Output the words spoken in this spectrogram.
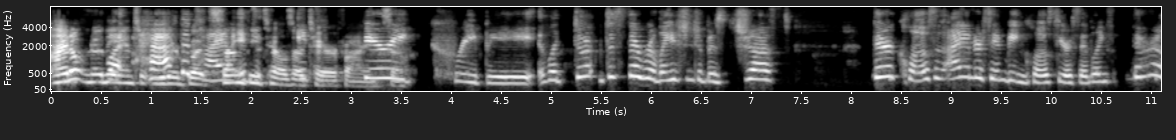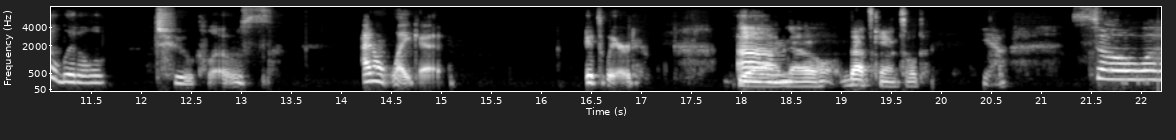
I don't know the but answer either, the but time some details are terrifying. So very creepy. Like just their relationship is just they're close, and I understand being close to your siblings. They're a little too close. I don't like it. It's weird. yeah, Um, no, that's canceled. yeah. So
